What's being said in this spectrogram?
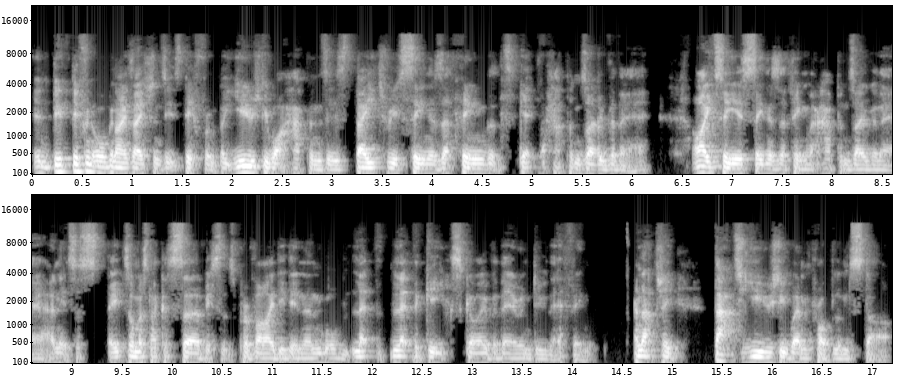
in di- different organisations, it's different. But usually, what happens is data is seen as a thing that get happens over there. IT is seen as a thing that happens over there, and it's a it's almost like a service that's provided in, and we'll let let the geeks go over there and do their thing. And actually, that's usually when problems start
